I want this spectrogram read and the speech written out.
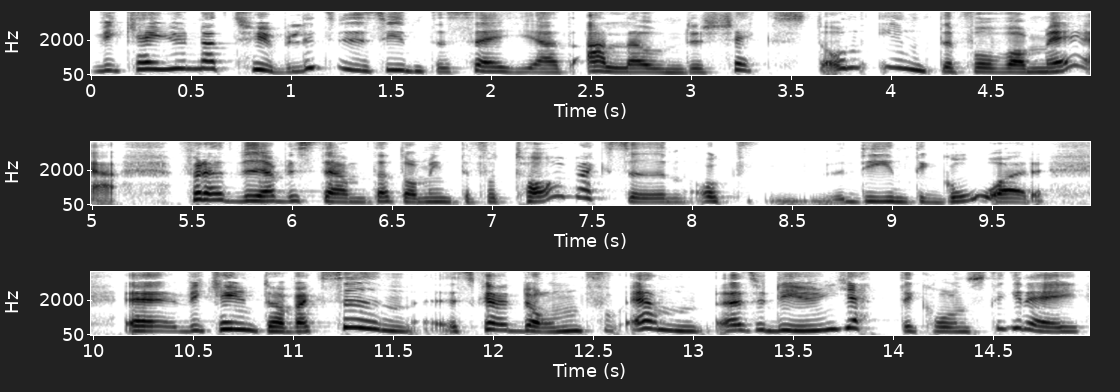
vi kan ju naturligtvis inte säga att alla under 16 inte får vara med för att vi har bestämt att de inte får ta vaccin och det inte går. Eh, vi kan ju inte ha vaccin. Ska de få en, alltså det är ju en jättekonstig grej.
